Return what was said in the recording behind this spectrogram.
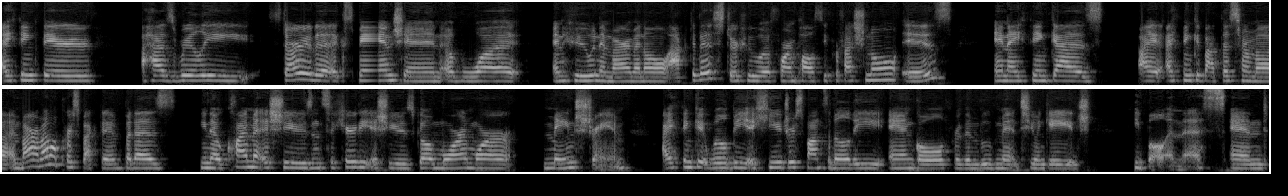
I think there has really started an expansion of what and who an environmental activist or who a foreign policy professional is. And I think as I, I think about this from an environmental perspective, but as you know, climate issues and security issues go more and more mainstream, I think it will be a huge responsibility and goal for the movement to engage people in this. And,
